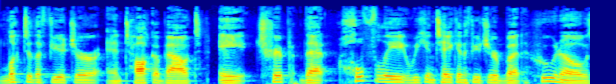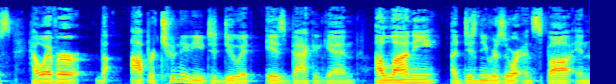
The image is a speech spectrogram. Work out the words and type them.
look to the future, and talk about a trip that hopefully we can take in the future, but who knows. However, the opportunity to do it is back again. Aulani, a Disney resort and spa in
